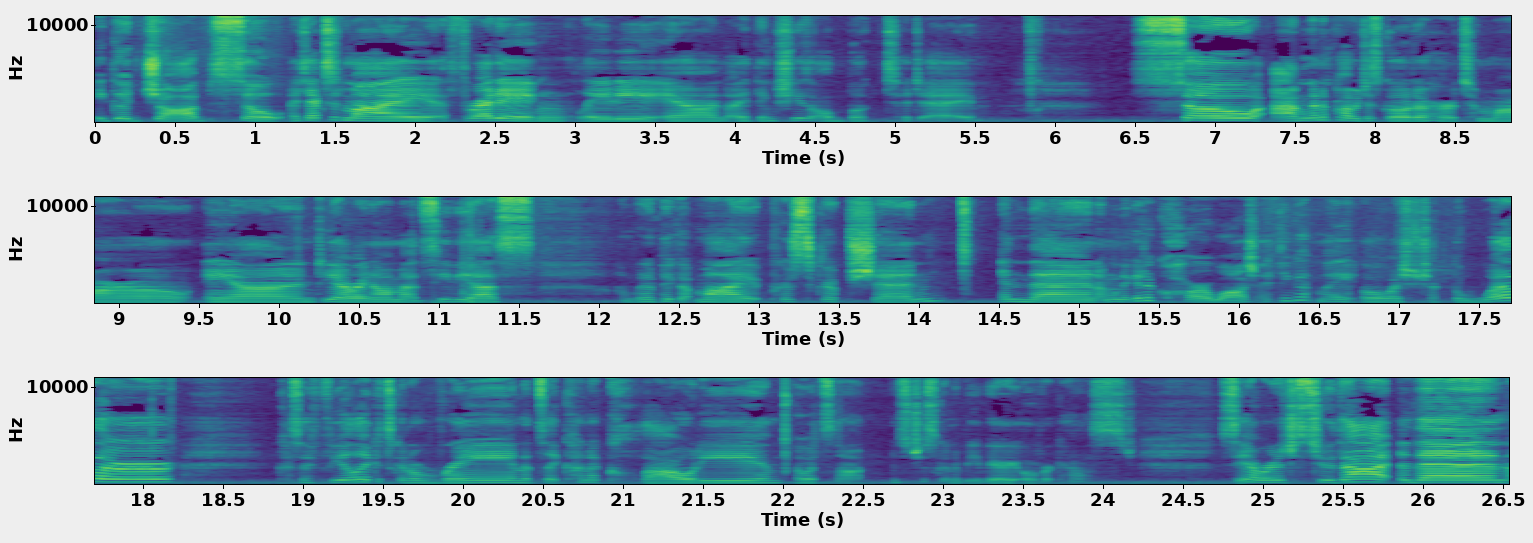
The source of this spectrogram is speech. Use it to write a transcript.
a good job. So I texted my threading lady and I think she's all booked today. So I'm going to probably just go to her tomorrow. And yeah, right now I'm at CVS. I'm going to pick up my prescription and then I'm going to get a car wash. I think it might, oh, I should check the weather because I feel like it's going to rain. It's like kind of cloudy. Oh, it's not. It's just going to be very overcast. So yeah, we're going to just do that. And then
